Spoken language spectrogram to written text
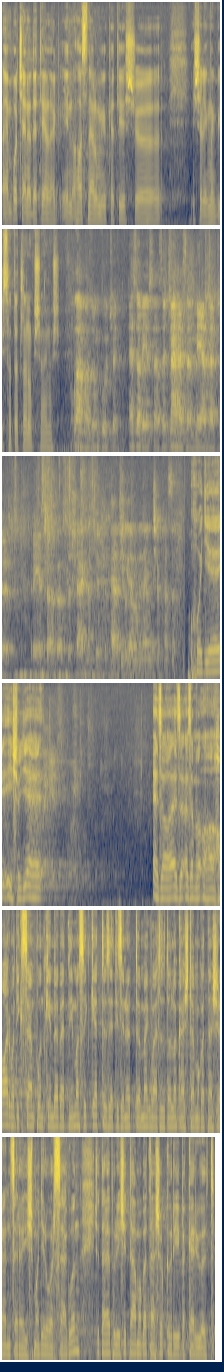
uh, bocsánat, de tényleg én használom őket, és, és elég megbízhatatlanok sajnos. Fogalmazunk úgy, hogy ez a része az egy nehezen mérhető része a gazdaságnak és a Hát igen, de nem csak az a... Hogy, és hogy e, ez a, ez, a, ez a harmadik szempontként bevetném azt, hogy 2015-től megváltozott a lakástámogatás rendszere is Magyarországon, és a települési támogatások körébe került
